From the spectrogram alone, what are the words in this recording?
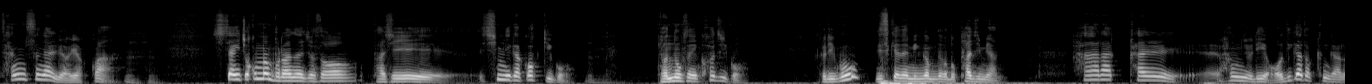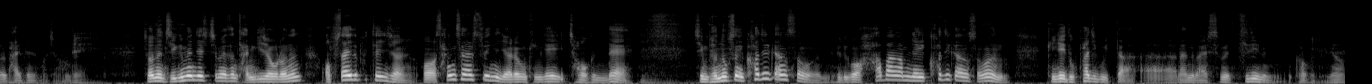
상승할 여력과 음, 음, 시장이 조금만 불안해져서 다시 심리가 꺾이고 음. 변동성이 커지고 그리고 리스크에 대한 민감도가 높아지면 하락할 확률이 어디가 더 큰가를 봐야 되는 거죠. 네. 저는 지금 현재 시점에서는 단기적으로는 업사이드 포텐셜 어, 상승할 수 있는 여력은 굉장히 적은데 음. 지금 변동성이 커질 가능성은 그리고 하방 압력이 커질 가능성은 굉장히 높아지고 있다라는 말씀을 드리는 거거든요.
